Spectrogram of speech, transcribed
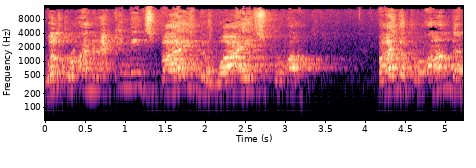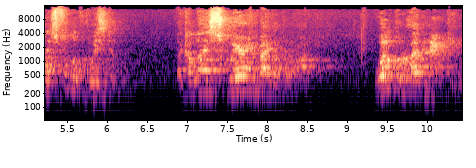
Wal-Quran al-Hakim means by the wise Quran. By the Quran that is full of wisdom. Like Allah is swearing by the Quran. Wal-Quran al-Hakim.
